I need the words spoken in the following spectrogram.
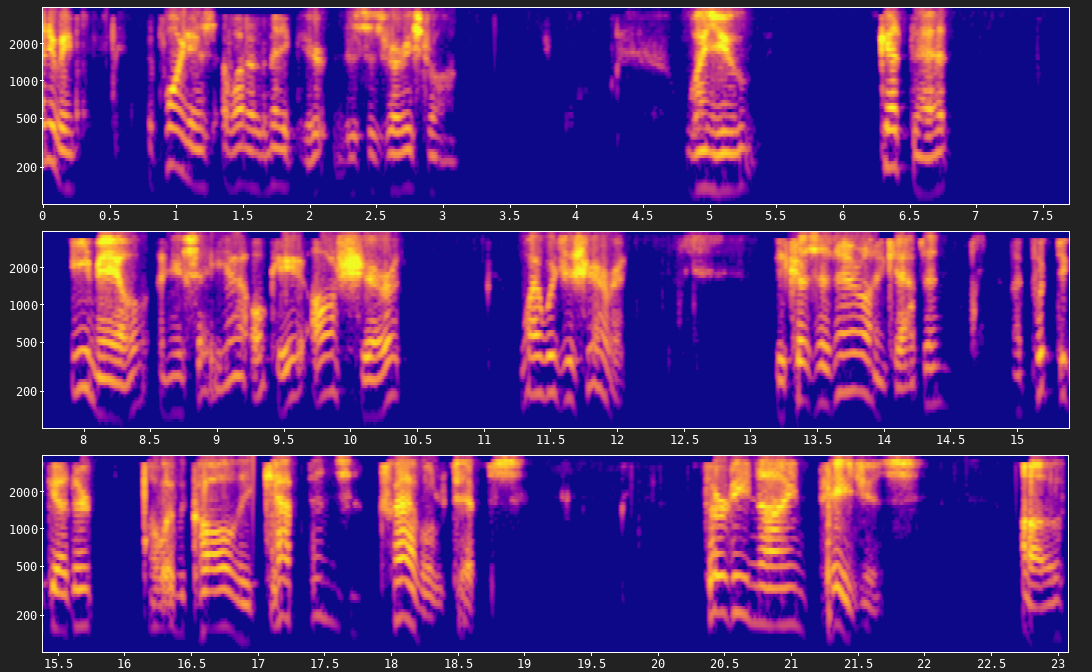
Anyway, the point is, I wanted to make here, this is very strong. When you get that email and you say, yeah, okay, I'll share it, why would you share it? Because as an airline captain, I put together what we call the Captain's Travel Tips. 39 pages of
